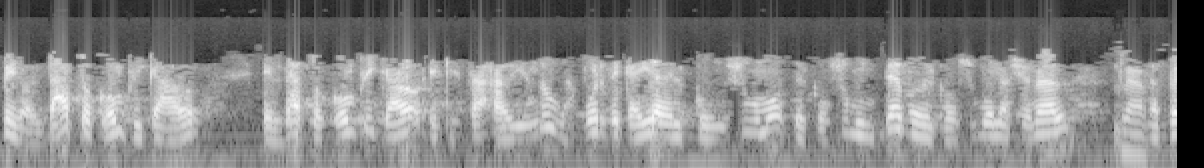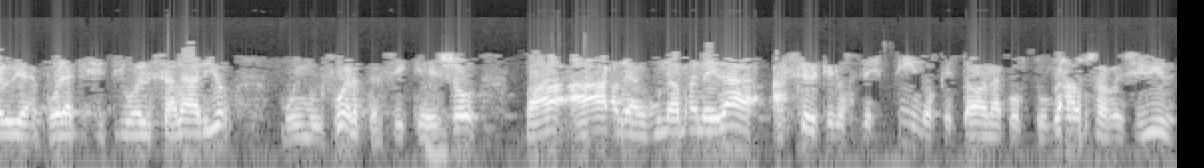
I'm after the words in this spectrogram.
pero el dato complicado el dato complicado es que está habiendo una fuerte caída del consumo, del consumo interno, del consumo nacional, la pérdida de poder adquisitivo del salario muy muy fuerte, así que eso va a de alguna manera hacer que los destinos que estaban acostumbrados a recibir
